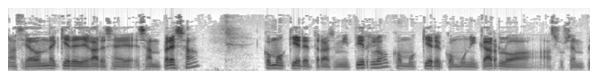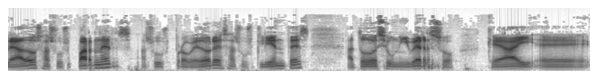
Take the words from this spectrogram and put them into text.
hacia dónde quiere llegar esa empresa cómo quiere transmitirlo, cómo quiere comunicarlo a, sus empleados, a sus partners, a sus proveedores, a sus clientes, a todo ese universo que hay eh,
